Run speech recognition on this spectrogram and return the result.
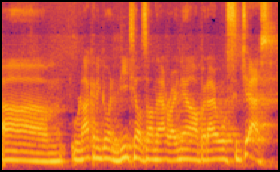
Um, we're not going to go into details on that right now, but I will suggest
